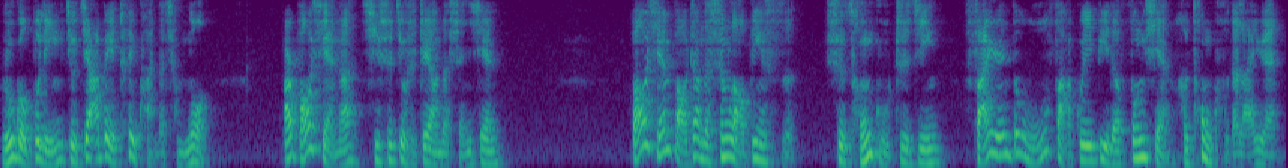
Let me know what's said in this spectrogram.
如果不灵就加倍退款的承诺。而保险呢，其实就是这样的神仙。保险保障的生老病死是从古至今凡人都无法规避的风险和痛苦的来源，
